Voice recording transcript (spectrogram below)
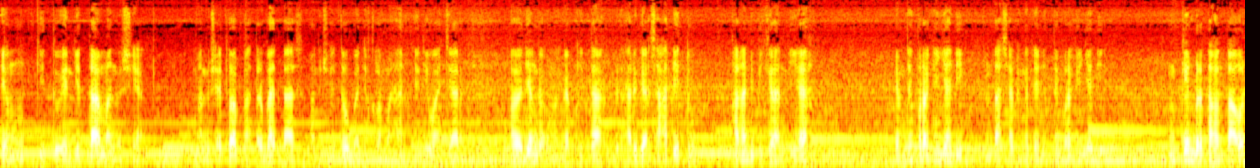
yang gituin kita manusia manusia itu apa? Terbatas. Manusia itu banyak kelemahan jadi wajar kalau dia nggak menganggap kita berharga saat itu. Karena di pikiran dia yang penting proyeknya jadi. Entah siapa yang ngerjain yang penting proyeknya jadi. Mungkin bertahun-tahun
